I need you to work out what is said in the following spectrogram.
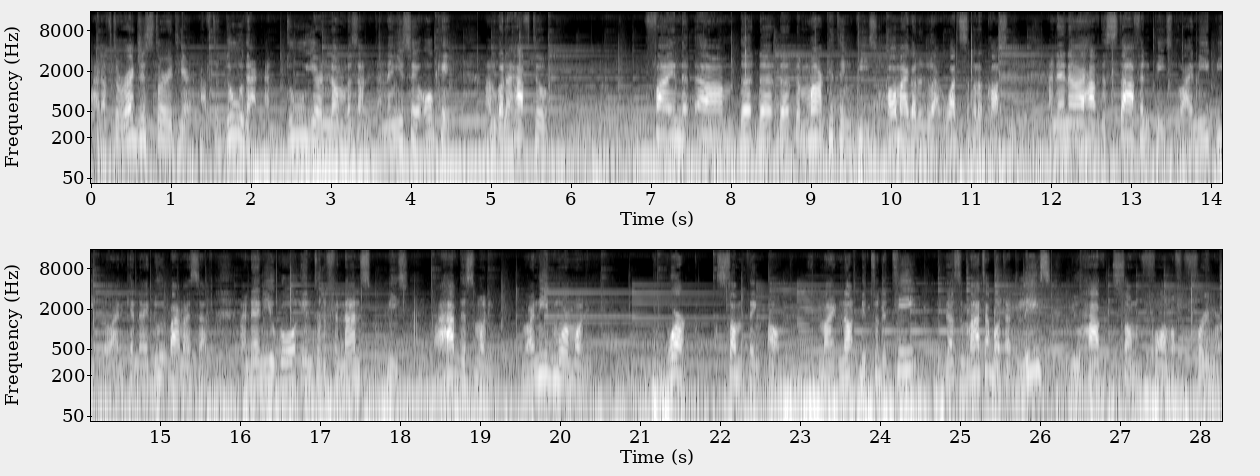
I have to register it here. I have to do that and do your numbers on it. And then you say, okay, I'm going to have to find um, the, the, the, the, marketing piece. How am I going to do that? What's it going to cost me? And then I have the staffing piece. Do I need people? Or can I do it by myself? And then you go into the finance piece. I have this money. Do I need more money? Work something out. It might not be to the T, it doesn't matter, but at least you have some form of a framework.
